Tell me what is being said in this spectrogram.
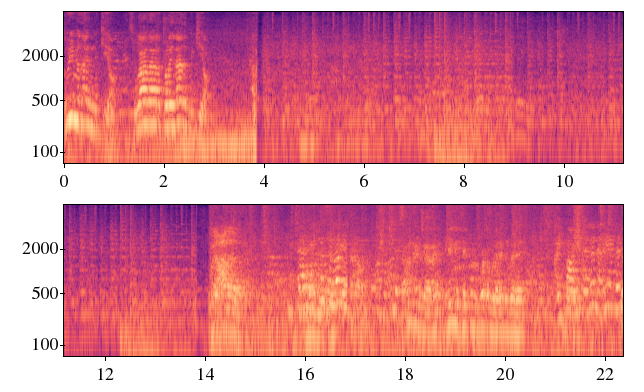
தூய்மை தான் இது முக்கியம். சுகாதாரத்துறை தான் இது முக்கியம். கான்ட்ராக்டுக்காரன் கிளீனிக் செக்யூரிட்டி போட்ட ரெண்டு பேரு. நிறைய பேர்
